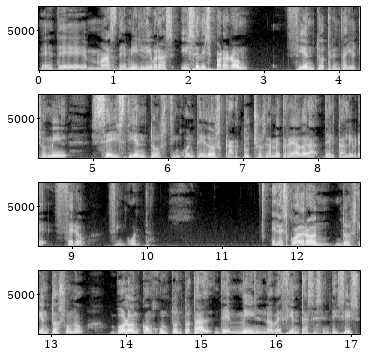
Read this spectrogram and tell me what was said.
eh, de más de 1000 libras y se dispararon 138.652 cartuchos de ametralladora del calibre 0.50. El escuadrón 201 voló en conjunto en total de 1966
